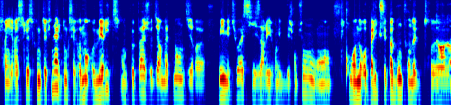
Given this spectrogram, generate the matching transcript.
Enfin, il reste le sprint final, donc c'est vraiment au mérite. On peut pas, je veux dire, maintenant dire euh, oui, mais tu vois, s'ils arrivent en Ligue des Champions ou en, ou en Europa League, c'est pas bon pour notre, Non, non,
